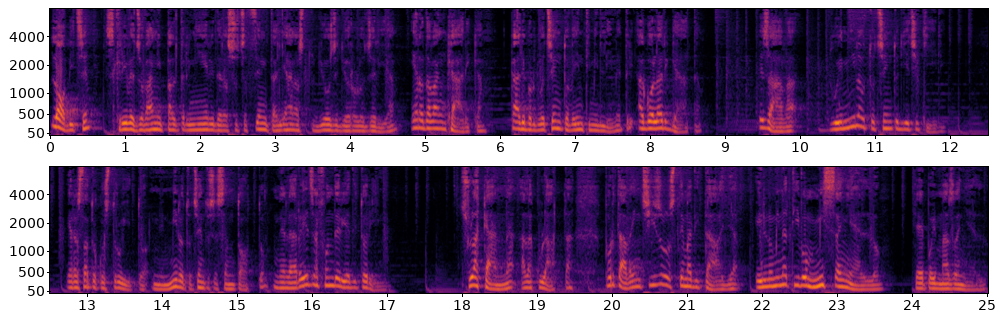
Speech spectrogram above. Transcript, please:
L'Obice, scrive Giovanni Paltrinieri dell'Associazione Italiana Studiosi di Orologeria, era d'avancarica, calibro 220 mm, a gola rigata. Pesava 2810 kg. Era stato costruito nel 1868 nella Regia Fonderia di Torino. Sulla canna, alla culatta, portava inciso lo stemma d'Italia e il nominativo Missagnello, che è poi Masagnello.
